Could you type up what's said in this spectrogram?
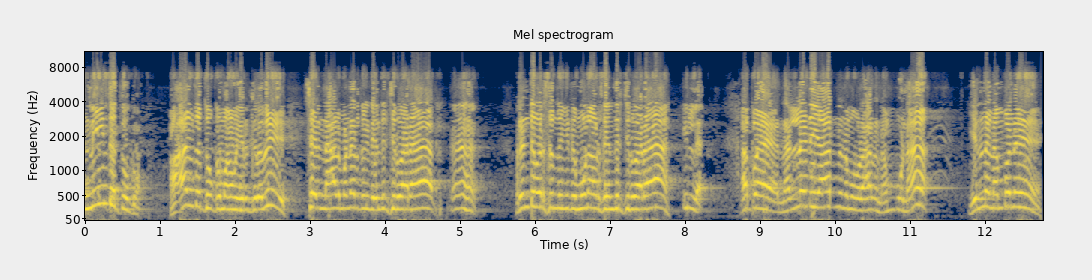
நீண்ட தூக்கம். ஆழ்ந்த தூக்கமாகவும் இருக்கிறது. சரி நாலு மணி நேரம் தூக்கிட்டு எந்திரிச்சிருவாரா? ஆஹ். ரெண்டு வருஷம் தூக்கிட்டு மூணாவது வருஷம் எந்திரிச்சிருவாரா? இல்ல. அப்ப நல்லடியார்னு நம்ம ஒரு ஆளை நம்புனா என்ன நம்பணும்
